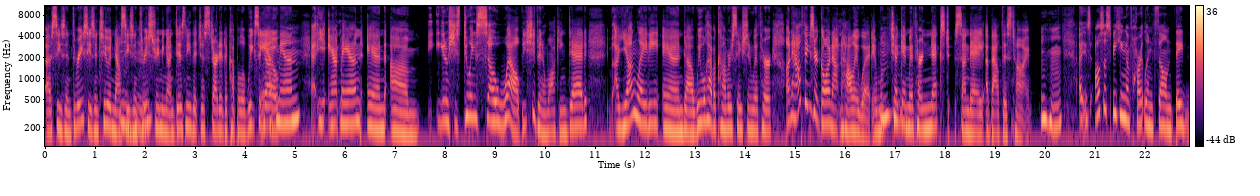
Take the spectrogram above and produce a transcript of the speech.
uh, season three, season two, and now season three streaming on Disney that just started a couple of weeks ago. Ant Man. Ant Man, and um, you know she's doing so well. She's been in Walking Dead, a young lady, and uh, we will have a conversation with her on how things are going out in Hollywood, and we'll check in with her next Sunday about this time. Uh, it's also speaking of Heartland Film, they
